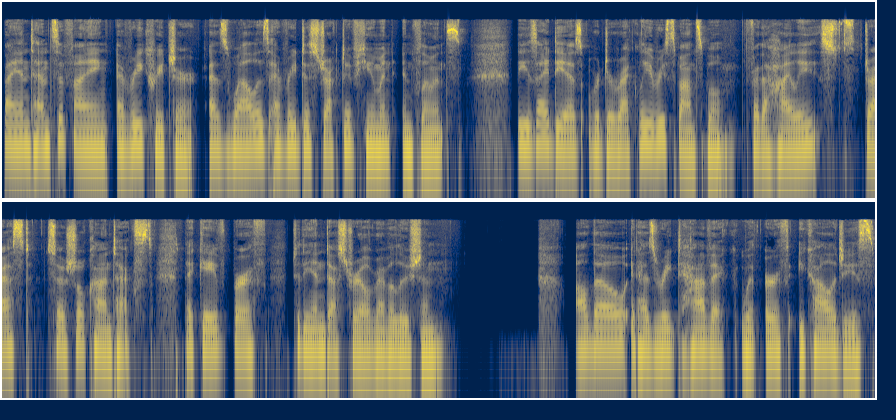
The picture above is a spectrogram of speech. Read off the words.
By intensifying every creature as well as every destructive human influence, these ideas were directly responsible for the highly stressed social context that gave birth to the Industrial Revolution. Although it has wreaked havoc with Earth ecologies,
